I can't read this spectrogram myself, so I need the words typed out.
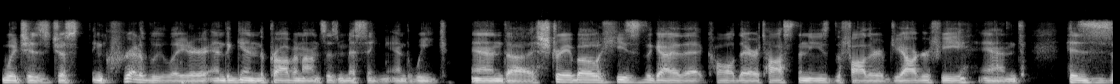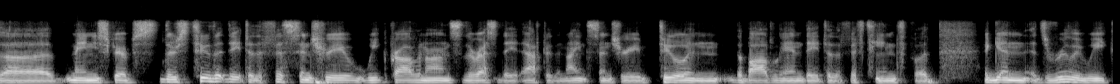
which is just incredibly later. And again, the provenance is missing and weak. And uh, Strabo, he's the guy that called Eratosthenes the father of geography. And his uh, manuscripts, there's two that date to the fifth century, weak provenance. The rest date after the ninth century. Two in the Bodleian date to the 15th. But again, it's really weak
